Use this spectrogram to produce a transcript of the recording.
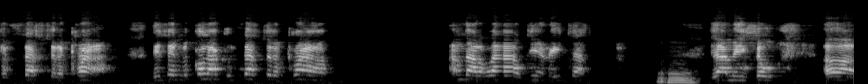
confessed to the crime. They said because I confessed to the crime, I'm not allowed DNA testing. Mm-hmm. You know what I mean? So uh,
